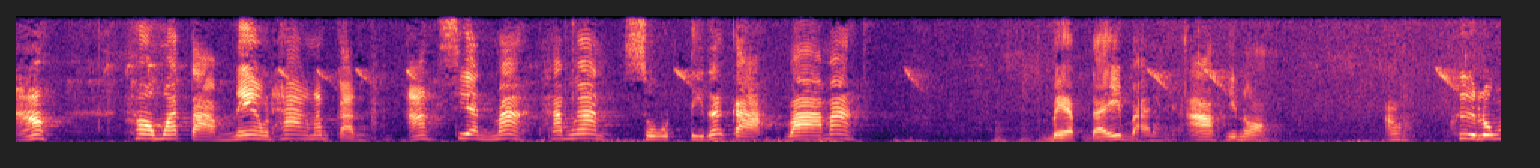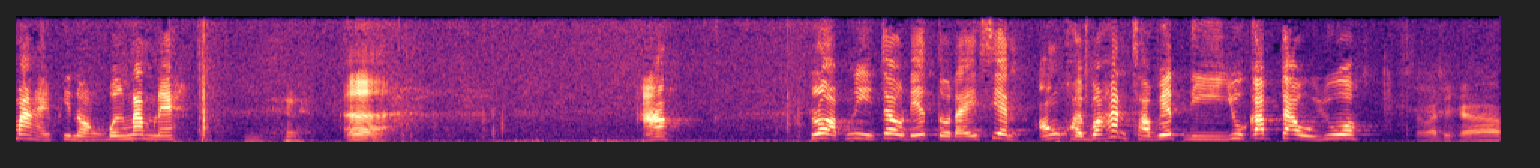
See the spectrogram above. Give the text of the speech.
เอาเข้ามาตามแนวทางน้ำกันอะเซียนมาทำงานสูตรตีนังกาว่ามาแบบใดบันอ้าวพี่น้อง เอาคือลงมาให้พี่น้องเบิ้งน้ำเนี่ยเออ เอารอบนี้เจ้าเด็ดตัวใดเซียนเอ๋องข่อยบ่หันสาวเวทดีอยู่กับเจ้าอยู่ สวัสดีครับ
